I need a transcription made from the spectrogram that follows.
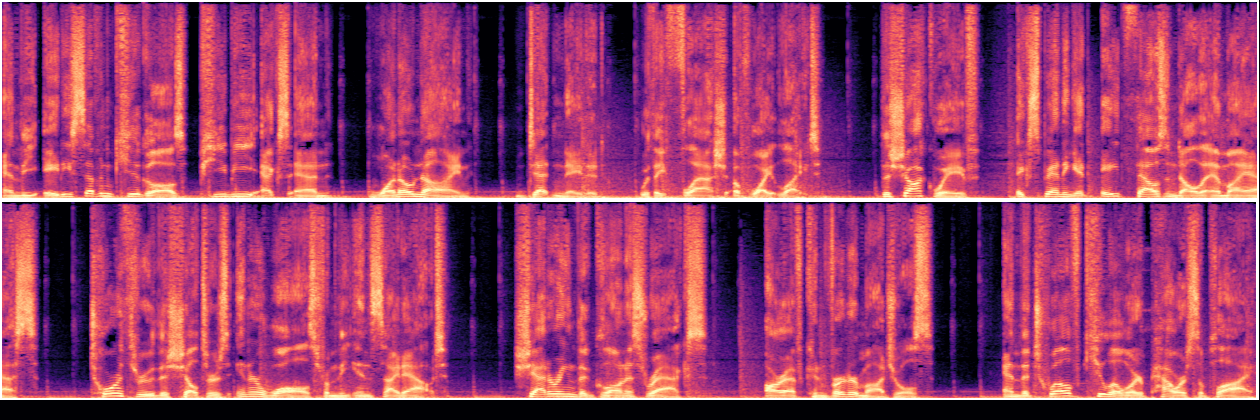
and the 87 kilogauss PBXN 109 detonated with a flash of white light. The shockwave, expanding at $8,000 MIS, tore through the shelter's inner walls from the inside out, shattering the GLONASS racks, RF converter modules, and the 12 kilowatts power supply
